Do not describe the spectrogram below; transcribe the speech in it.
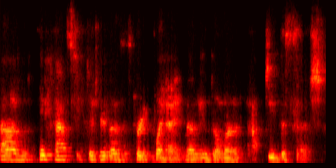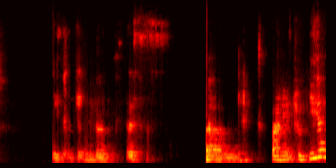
Um, forecasted to have a three point eight million dollar deficit. At the end of this, um, financial year.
